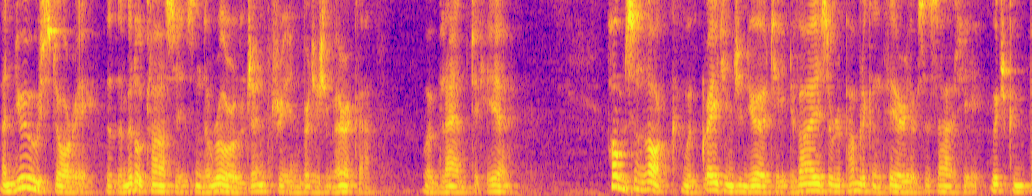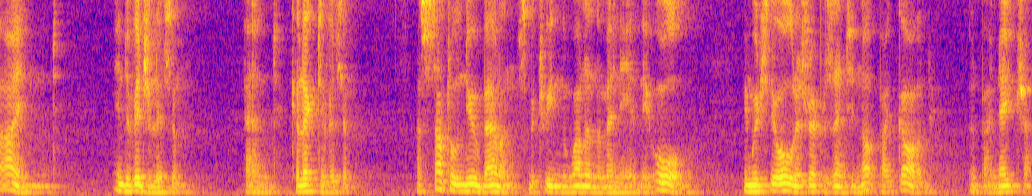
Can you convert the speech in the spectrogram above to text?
a new story that the middle classes and the rural gentry in British America were glad to hear. Hobbes and Locke, with great ingenuity, devised a republican theory of society which combined individualism and collectivism, a subtle new balance between the one and the many and the all, in which the all is represented not by God, but by nature.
